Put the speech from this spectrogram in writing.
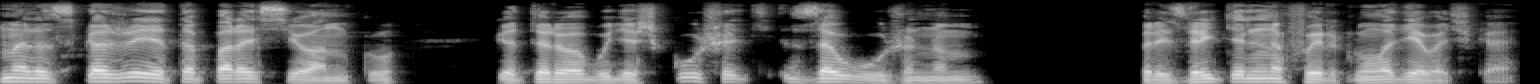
Расскажи это поросенку, которого будешь кушать за ужином, — презрительно фыркнула девочка.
